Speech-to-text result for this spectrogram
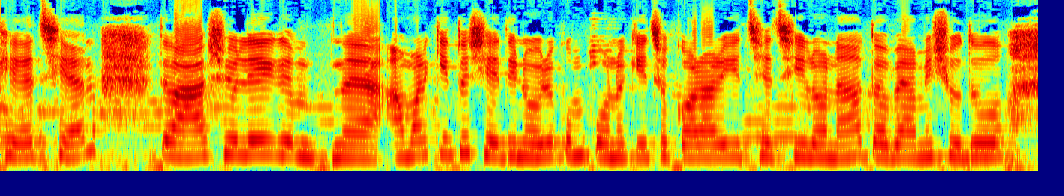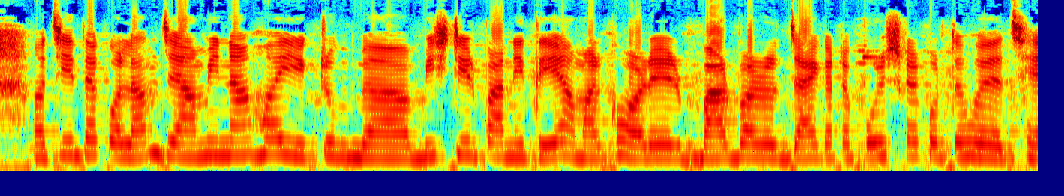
খেয়েছেন। তো আসলে আমার কিন্তু সেদিন ওইরকম কোনো কিছু করার ইচ্ছে ছিল না। তবে আমি শুধু চিন্তা করলাম যে, আমি না হয় একটু বৃষ্টির পানিতে আমার ঘরের বারবার জায়গাটা পরিষ্কার করতে হয়েছে।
